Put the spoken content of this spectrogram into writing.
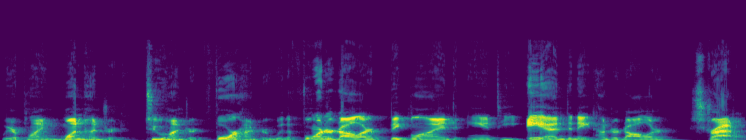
We are playing 100, 200, 400 with a $400 big blind ante and an $800 straddle.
